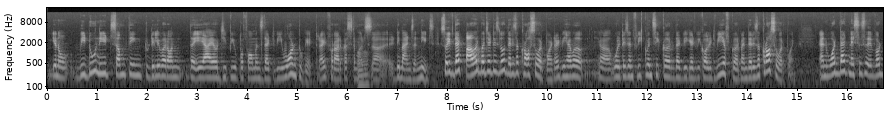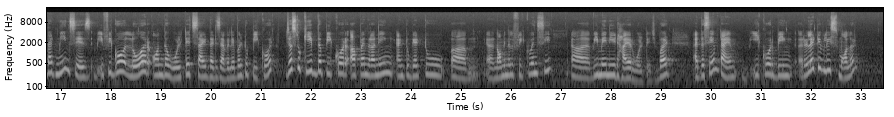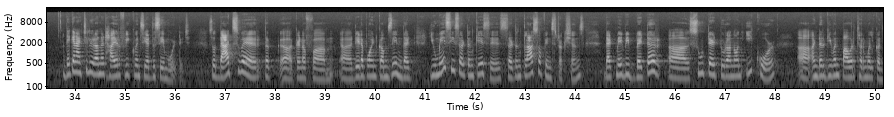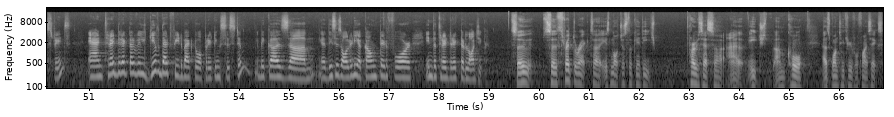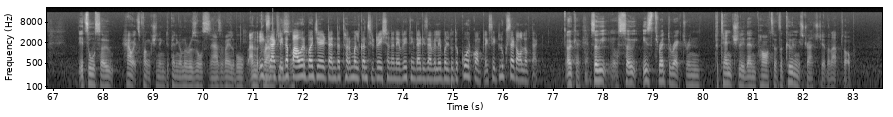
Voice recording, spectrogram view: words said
you know, we do need something to deliver on the AI or GPU performance that we want to get, right, for our customers' mm-hmm. uh, demands and needs. So if that power budget is low, there is a crossover point, right? We have a uh, voltage and frequency curve that we get. We call it VF curve, and there is a crossover point. And what that necessary, what that means is, if we go lower on the voltage side that is available to P core, just to keep the P core up and running and to get to um, nominal frequency, uh, we may need higher voltage. But at the same time, E-core being relatively smaller, they can actually run at higher frequency at the same voltage. So that's where the uh, kind of um, uh, data point comes in that you may see certain cases, certain class of instructions that may be better uh, suited to run on E-core uh, under given power thermal constraints. And thread director will give that feedback to operating system because um, this is already accounted for in the thread director logic. So, so Thread Director is not just looking at each processor, uh, each um, core, as one, two, three, four, five, six. It's also how it's functioning depending on the resources it has available and the exactly the power budget and the thermal consideration and everything that is available to the core complex. It looks at all of that. Okay. So, i- so is Thread Director in potentially then part of the cooling strategy of the laptop?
